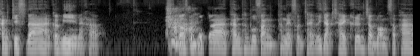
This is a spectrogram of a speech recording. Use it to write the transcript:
ทาง GISTDA ก็มีนะครับ ก็สมมติว่าท่านท่านผู้ฟังท่านไหนสนใจเอออยากใช้เครื่องจำลองสภาพ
